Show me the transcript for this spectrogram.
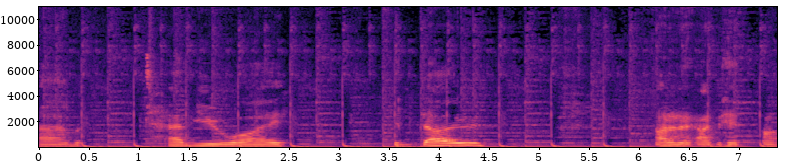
Um, Tabuai Doe. I don't know. I, I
